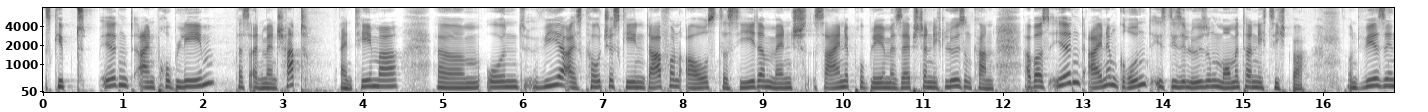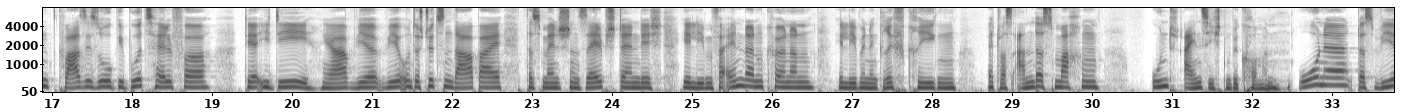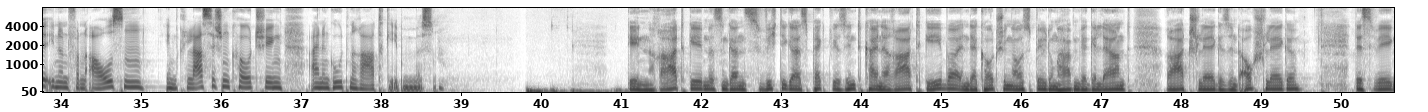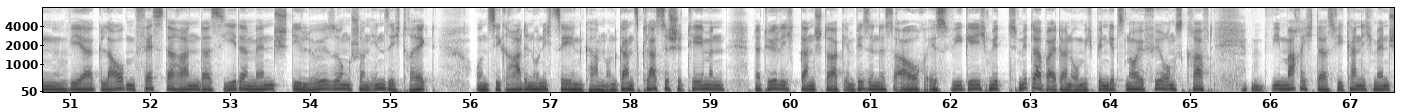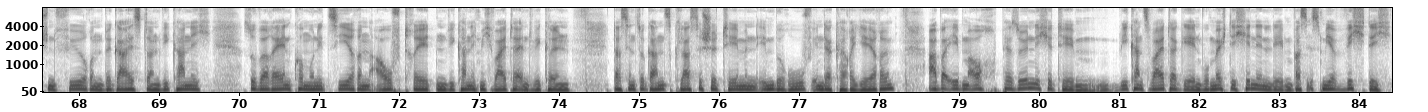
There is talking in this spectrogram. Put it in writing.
es gibt irgendein Problem, das ein Mensch hat ein Thema. Ähm, und wir als Coaches gehen davon aus, dass jeder Mensch seine Probleme selbstständig lösen kann. Aber aus irgendeinem Grund ist diese Lösung momentan nicht sichtbar. Und wir sind quasi so Geburtshelfer der Idee. Ja, wir, wir unterstützen dabei, dass Menschen selbstständig ihr Leben verändern können, ihr Leben in den Griff kriegen, etwas anders machen und Einsichten bekommen, ohne dass wir ihnen von außen im klassischen Coaching einen guten Rat geben müssen. Den Rat geben, das ist ein ganz wichtiger Aspekt. Wir sind keine Ratgeber. In der Coaching-Ausbildung haben wir gelernt, Ratschläge sind auch Schläge. Deswegen, wir glauben fest daran, dass jeder Mensch die Lösung schon in sich trägt und sie gerade nur nicht sehen kann. Und ganz klassische Themen, natürlich ganz stark im Business auch, ist, wie gehe ich mit Mitarbeitern um? Ich bin jetzt neue Führungskraft. Wie mache ich das? Wie kann ich Menschen führen, begeistern? Wie kann ich souverän kommunizieren, auftreten? Wie kann ich mich weiterentwickeln? Das sind so ganz klassische Themen im Beruf, in der Karriere, aber eben auch persönliche Themen. Wie kann es weitergehen? Wo möchte ich hin im Leben? Was ist mir wichtig?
